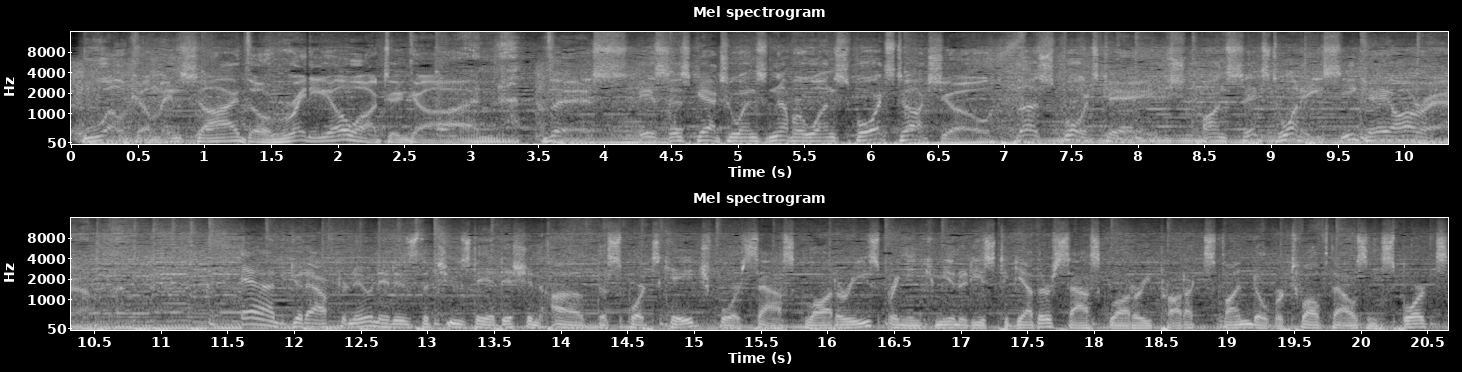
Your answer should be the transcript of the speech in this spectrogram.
Welcome inside the Radio Octagon. This is Saskatchewan's number one sports talk show, The Sports Cage, on 620 CKRM. And good afternoon. It is the Tuesday edition of the Sports Cage for Sask Lotteries, bringing communities together. Sask Lottery products fund over 12,000 sports,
